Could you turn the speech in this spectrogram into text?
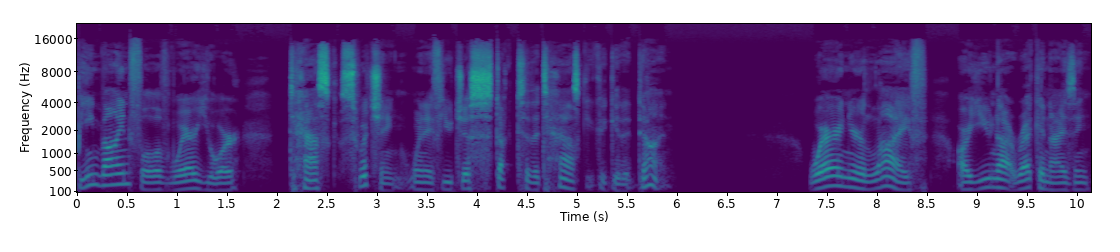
be mindful of where you're task switching when if you just stuck to the task, you could get it done? Where in your life are you not recognizing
